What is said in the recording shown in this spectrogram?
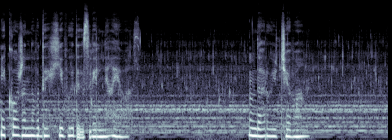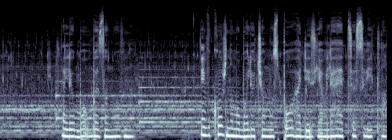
І кожен вдих і видих звільняє вас даруючи вам любов безумовну, і в кожному болючому спогаді з'являється світло,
